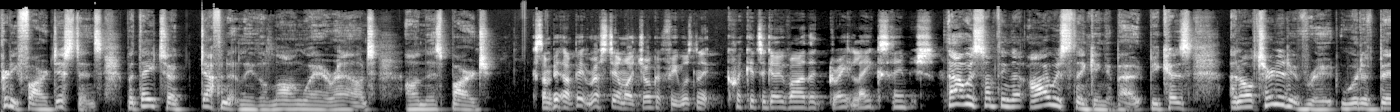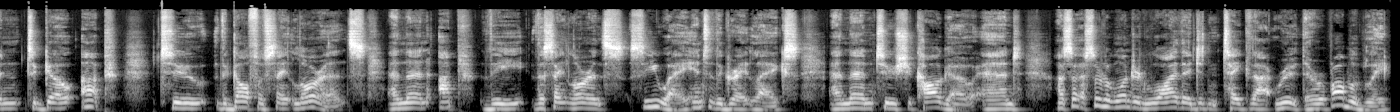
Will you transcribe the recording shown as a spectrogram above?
pretty far distance but they took definitely the long way around on this barge. Because I'm a bit, a bit rusty on my geography. Wasn't it quicker to go via the Great Lakes, Hamish? That was something that I was thinking about because an alternative route would have been to go up to the Gulf of St. Lawrence and then up the, the St. Lawrence Seaway into the Great Lakes and then to Chicago. And I, I sort of wondered why they didn't take that route. There were probably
